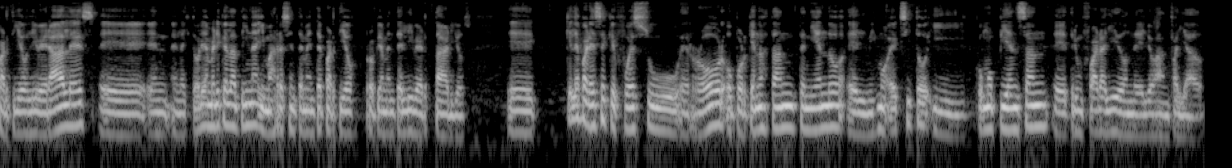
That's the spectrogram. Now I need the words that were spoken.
partidos liberales eh, en, la historia de América Latina y más recientemente partidos propiamente libertarios. ¿Qué le parece que fue su error o por qué no están teniendo el mismo éxito y cómo piensan triunfar allí donde ellos han fallado?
